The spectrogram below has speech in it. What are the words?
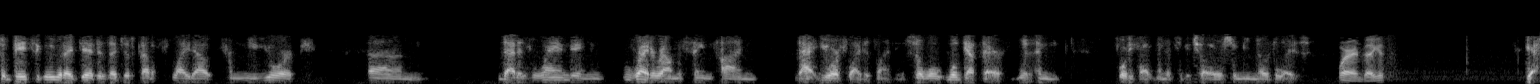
So basically, what I did is I just got a flight out from New York um, that is landing right around the same time that your flight is landing. So we'll we'll get there within 45 minutes of each other, assuming no delays. Where in Vegas? Yes.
